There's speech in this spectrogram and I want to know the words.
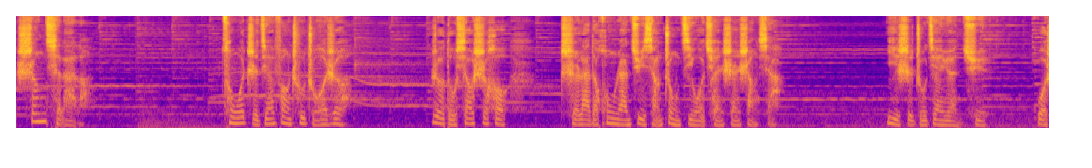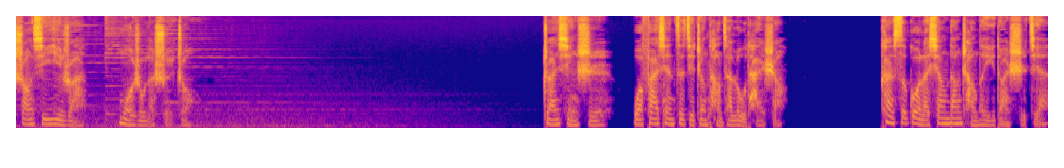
升起来了，从我指尖放出灼热，热度消失后，迟来的轰然巨响重击我全身上下，意识逐渐远去，我双膝一软，没入了水中。转醒时，我发现自己正躺在露台上。看似过了相当长的一段时间，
